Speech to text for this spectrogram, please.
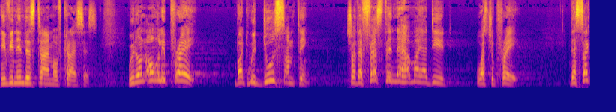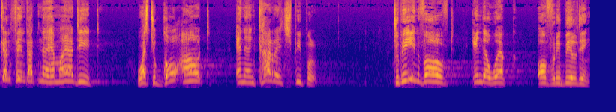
even in this time of crisis. We don't only pray, but we do something. So the first thing Nehemiah did was to pray. The second thing that Nehemiah did was to go out and encourage people to be involved in the work of rebuilding.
